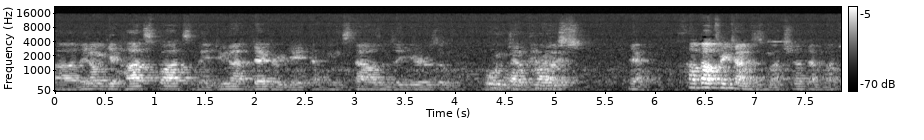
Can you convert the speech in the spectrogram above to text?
Uh, they don't get hot spots and they do not degrade. That means thousands of years of what was that longevity life. price? About three times as much, not that much.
